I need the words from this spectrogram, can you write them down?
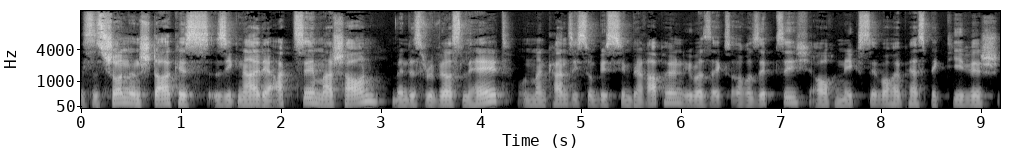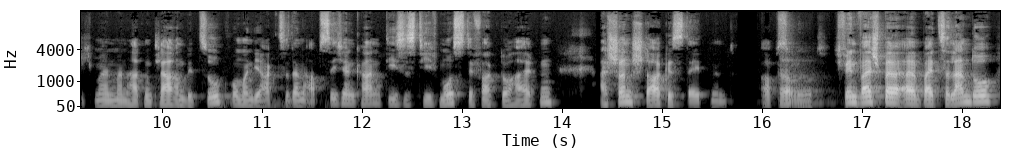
es ist schon ein starkes Signal der Aktie. Mal schauen, wenn das Reversal hält und man kann sich so ein bisschen berappeln über 6,70 Euro, auch nächste Woche perspektivisch. Ich meine, man hat einen klaren Bezug, wo man die Aktie dann absichern kann. Dieses Tief muss de facto halten. Also schon ein starkes Statement. Absolut. Ja. Ich finde, weißt du, bei, äh, bei Zalando,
